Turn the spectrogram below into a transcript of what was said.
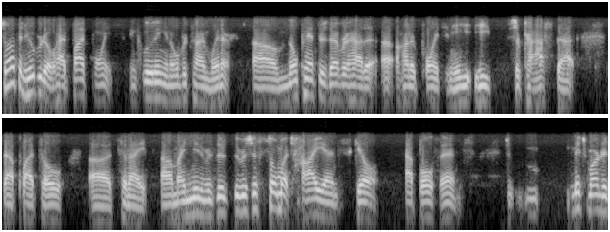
Jonathan Huberdeau had five points, including an overtime winner. Um, no Panthers ever had a, a hundred points, and he he surpassed that that plateau uh, tonight. Um, I mean, there, there was just so much high end skill at both ends. Mitch Marner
